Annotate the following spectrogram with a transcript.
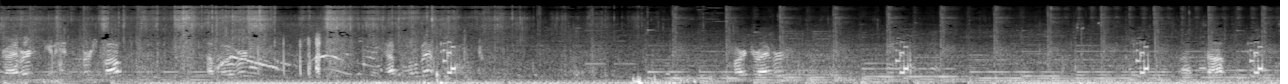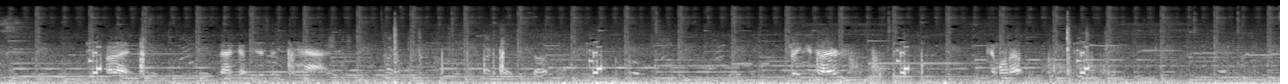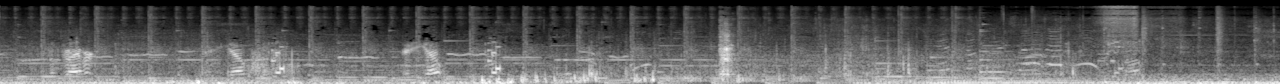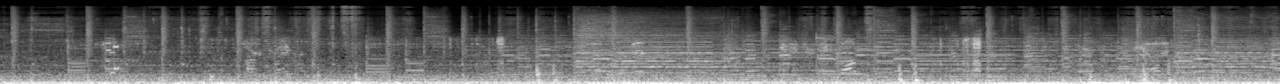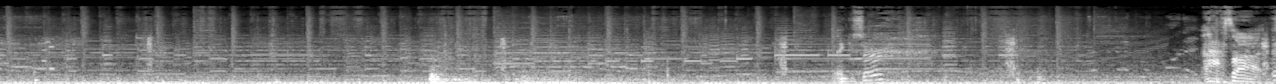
Driver, you're gonna hit the first bump. Up over. Up a little bit. Hard driver. Up top. All right, back up just a tad. Straighten your tires. Come on up. Little driver. There you go. There you go. Thank you, sir. Ah, saw it.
